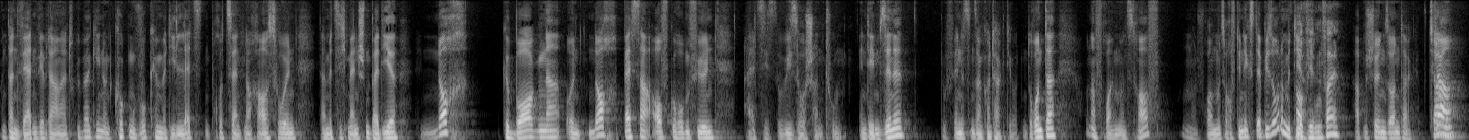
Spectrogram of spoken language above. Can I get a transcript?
Und dann werden wir da mal drüber gehen und gucken, wo können wir die letzten Prozent noch rausholen, damit sich Menschen bei dir noch geborgener und noch besser aufgehoben fühlen, als sie es sowieso schon tun. In dem Sinne, du findest unseren Kontakt hier unten drunter und dann freuen wir uns drauf. Und dann freuen wir uns auch auf die nächste Episode mit dir. Auf jeden Fall. Hab einen schönen Sonntag. Ciao. Ciao.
